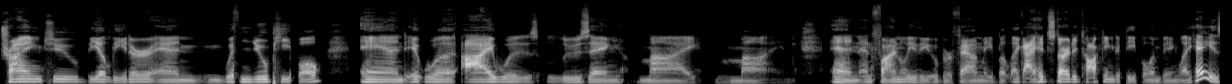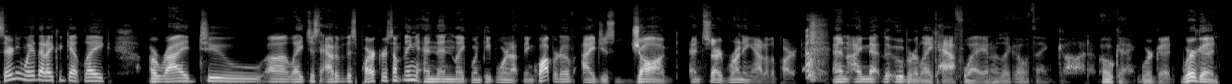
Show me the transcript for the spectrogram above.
trying to be a leader and with new people and it was I was losing my mind and and finally the uber found me but like i had started talking to people and being like hey is there any way that i could get like a ride to uh, like just out of this park or something? And then like when people were not being cooperative i just jogged and started running out of the park and i met the uber like halfway and i was like oh thank god. Okay we're good we're good.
